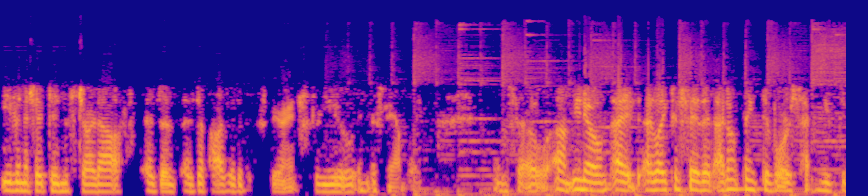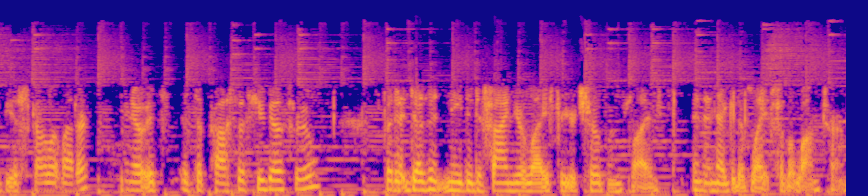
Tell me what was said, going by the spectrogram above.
even if it didn't start off as a, as a positive experience for you and your family. And so, um, you know, I, I like to say that I don't think divorce needs to be a scarlet letter. You know, it's it's a process you go through, but it doesn't need to define your life or your children's lives in a negative light for the long term.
